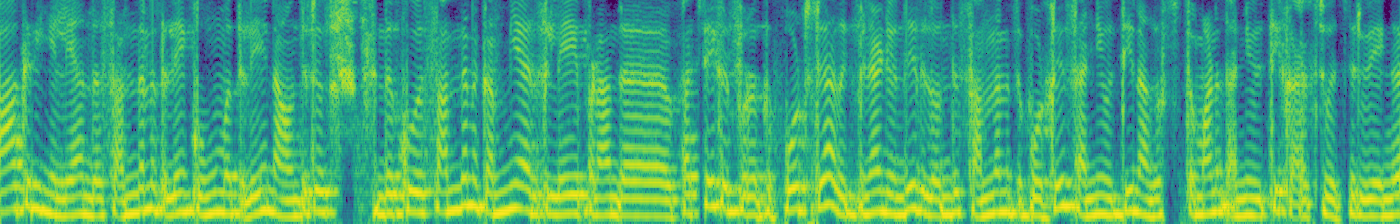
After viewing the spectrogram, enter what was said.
பாக்குறீங்க இல்லையா? அந்த சந்தனத்துலேயும் குங்குமத்துலயும் நான் வந்துட்டு இந்த சந்தனம் கம்மியா இருக்கு இல்லையா இப்ப நான் அந்த பச்சை கற்பூரத்தை போட்டுட்டு அதுக்கு பின்னாடி வந்து இதுல வந்து சந்தனத்தை போட்டு தண்ணி ஊத்தி நாங்க சுத்தமான தண்ணி ஊத்தி கரைச்சி வச்சிருவேங்க.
